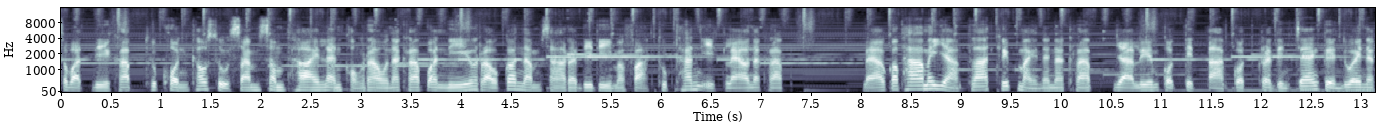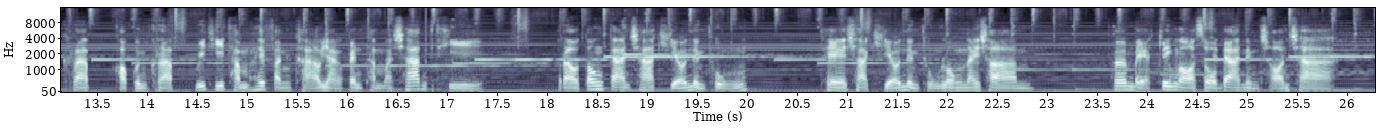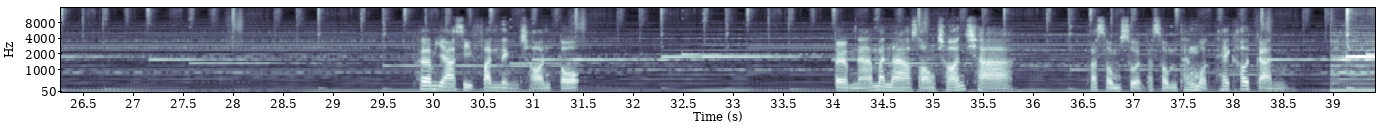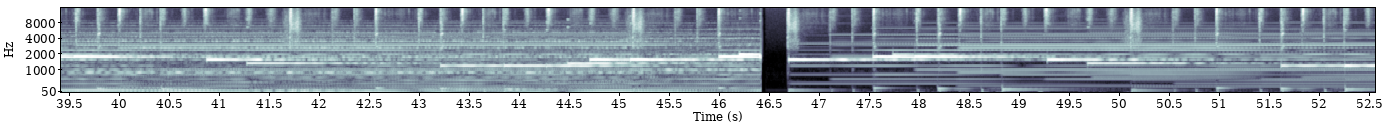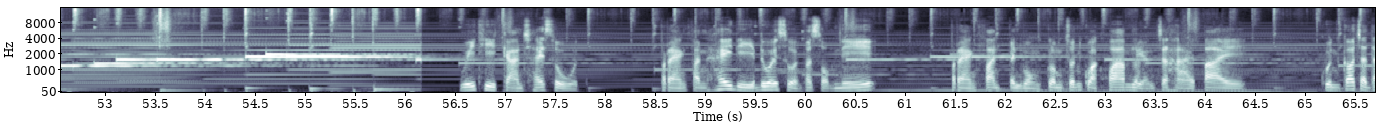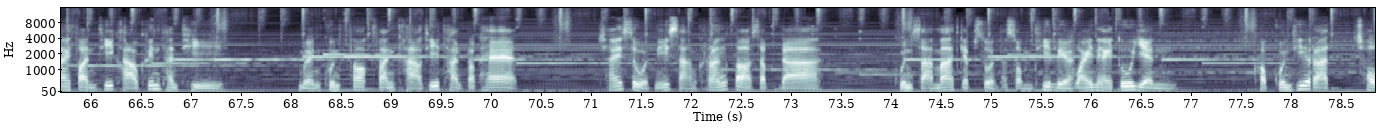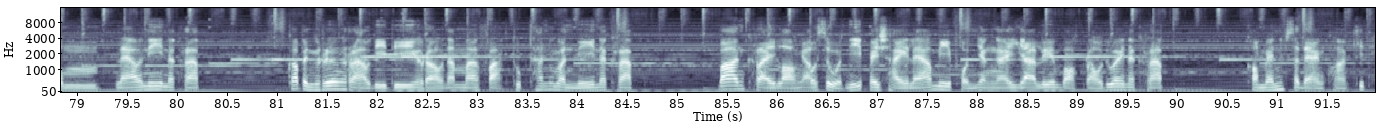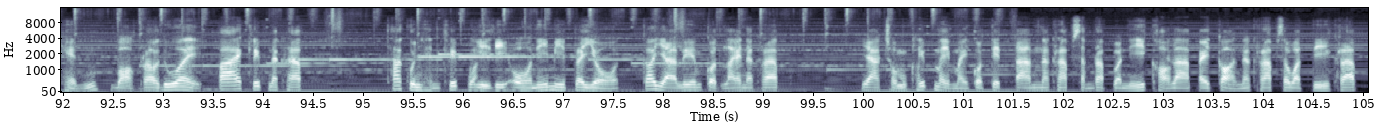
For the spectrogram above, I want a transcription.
สวัสดีครับ ทุกคนเข้าสู่ซัมซัมไทยแลนด์ของเรานะครับ วันนี้เราก็นำสาระดีๆ มาฝากทุกท่านอีกแล้วนะครับ แล้วก็ถ้าไม่อยากพลาดคลิปใหม่นะนะครับ อย่าลืมกดติดตามกดกระดิ่งแจ้งเตือนด้วยนะครับ ขอบคุณครับ วิธีทำให้ฟันขาวอย่างเป็นธรรมชาติทีเราต้องการชาเขียว 1 ถุง เทชาเขียว 1 ถุงลงในชาม เพิ่มเบกกิ้งออโซดา 1 ช้อนชา เพิ่มยาสีฟัน 1 ช้อนโต๊ะ เติมน้ำมะนาว 2 ช้อนชา ผสมส่วนผสมทั้งหมดให้เข้ากัน วิธีการใช้สูตร แปรงฟันให้ดีด้วยส่วนผสมนี้ แปรงฟันเป็นวงกลมจนกว่าความเหลืองจะหายไป คุณก็จะได้ฟันที่ขาวขึ้นทันที เหมือนคุณฟอกฟันขาวที่ทันประแพทย์ ใช้สูตรนี้ 3 ครั้งต่อสัปดาห์ คุณสามารถเก็บส่วนผสมที่เหลือไว้ในตู้เย็น ขอบคุณที่รัดชมแล้วนี่นะครับ ก็เป็นเรื่องราวดีๆ เรานำมาฝากทุกท่านวันนี้นะครับ บ้านใครลองเอาสูตรนี้ไปใช้แล้วมีผลยังไงอย่าลืมบอกเราด้วยนะครับ คอมเมนต์แสดงความคิดเห็นบอกเราด้วยใต้คลิปนะครับ ถ้าคุณเห็นคลิปวิดีโอนี้มีประโยชน์ ก็อย่าลืมกดไลค์นะครับ อยากชมคลิปใหม่ๆ กดติดตามนะครับสำหรับวันนี้ขอลาไปก่อนนะครับ สวัสดีครับ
